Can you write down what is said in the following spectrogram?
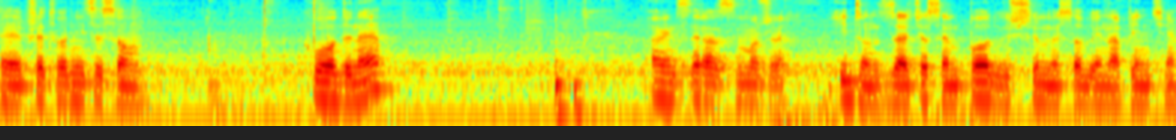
e, przetwornicy są chłodne. A więc teraz może idąc za ciosem podwyższymy sobie napięcie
